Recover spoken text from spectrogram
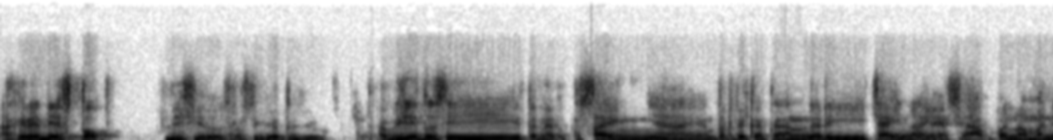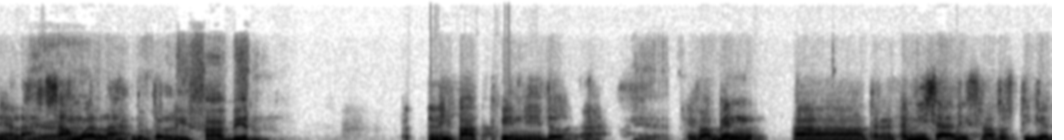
Akhirnya dia stop di situ 137 habis itu sih ternyata pesaingnya yang terdekat kan dari China ya siapa namanya lah? Ya, Samuel lah gitu Lee Fabin. Lee Papin itu. Nah Iya. Lee Papin eh, ternyata bisa di 137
